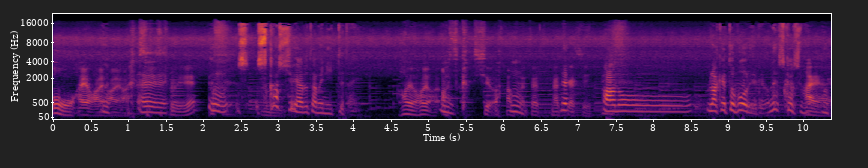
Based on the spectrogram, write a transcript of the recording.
おおはいはいはいはい、えーそれでうん、ススカッシュやるために行ってたんよ。はいはいはい、うん。あスカッシュは、う懐かしい、あのーラケットボールやけどねスカッシュも、はいはい。はい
